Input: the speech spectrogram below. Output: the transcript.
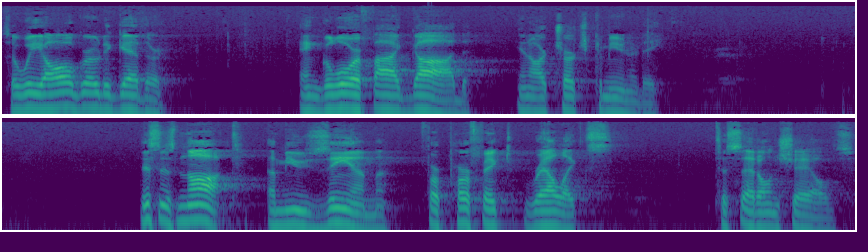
So we all grow together and glorify God in our church community. This is not a museum for perfect relics to set on shelves.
